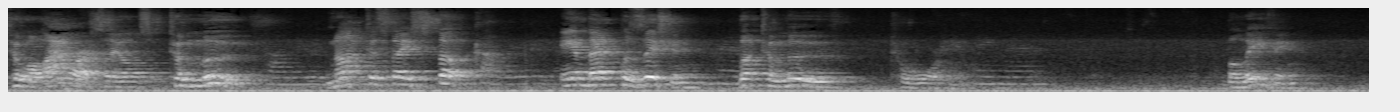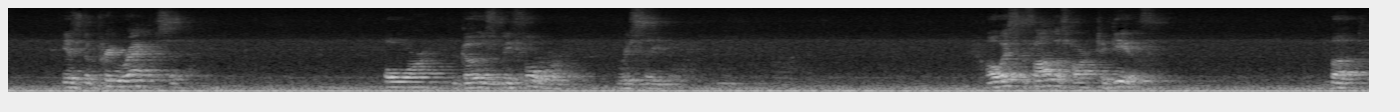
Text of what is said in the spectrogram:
to allow ourselves to move, not to stay stuck in that position, but to move toward Him? Believing is the prerequisite or goes before receiving. Oh, it's the Father's heart to give. But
